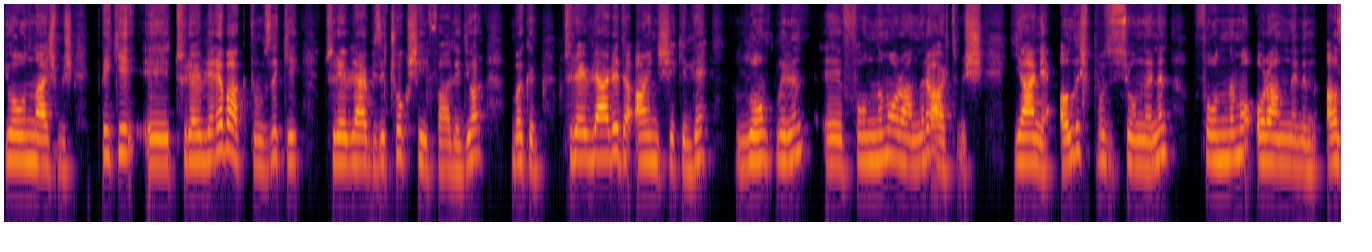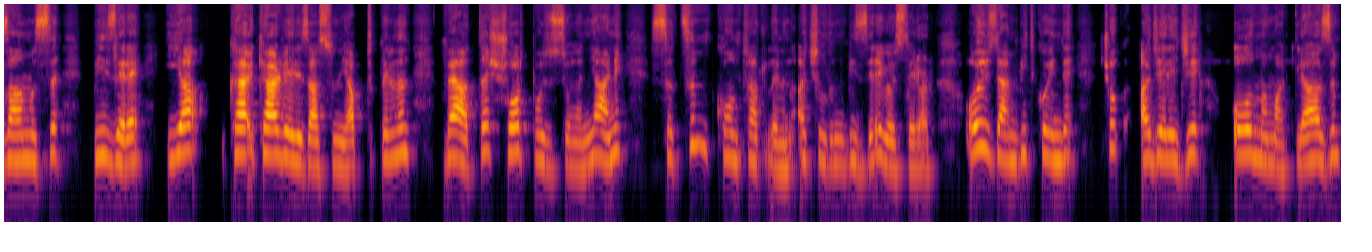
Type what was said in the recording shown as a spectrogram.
yoğunlaşmış. Peki e, türevlere baktığımızda ki türevler bize çok şey ifade ediyor. Bakın türevlerde de aynı şekilde longların e, fonlama oranları artmış. Yani alış pozisyonlarının fonlama oranlarının azalması bizlere ya kar, kar realizasyonu yaptıklarının veyahut da short pozisyonların yani satım kontratlarının açıldığını bizlere gösteriyor. O yüzden Bitcoin'de çok aceleci olmamak lazım.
